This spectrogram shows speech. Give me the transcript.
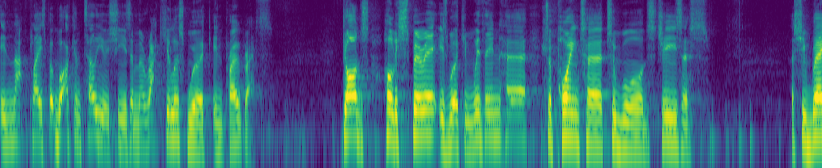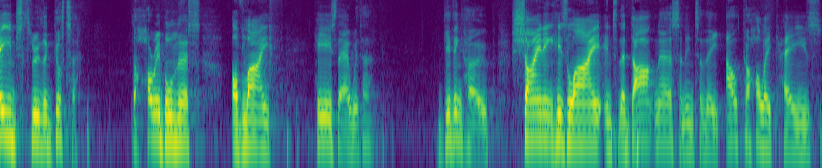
in that place, but what I can tell you is she is a miraculous work in progress. God's Holy Spirit is working within her to point her towards Jesus. As she wades through the gutter, the horribleness of life, He is there with her, giving hope, shining His light into the darkness and into the alcoholic haze.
